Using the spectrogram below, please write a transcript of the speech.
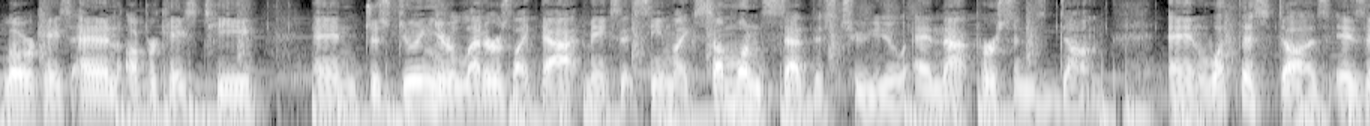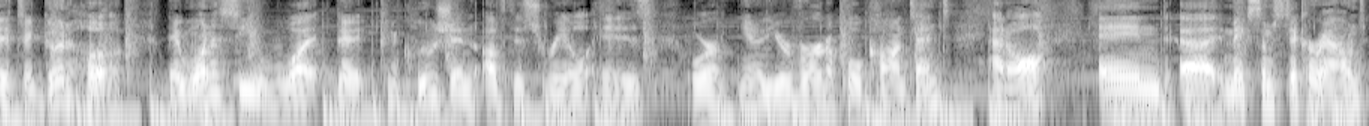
lowercase n, uppercase t. And just doing your letters like that makes it seem like someone said this to you and that person's dumb. And what this does is it's a good hook. They want to see what the conclusion of this reel is, or you know, your vertical content at all. And uh, it makes them stick around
